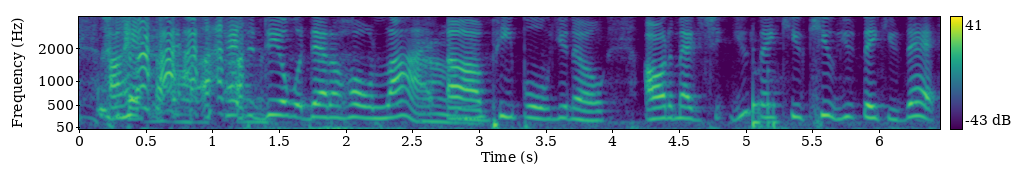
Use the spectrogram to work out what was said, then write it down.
I had, had to deal with that a whole lot. Uh, people, you know, automatically, you think you cute, you think you that,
